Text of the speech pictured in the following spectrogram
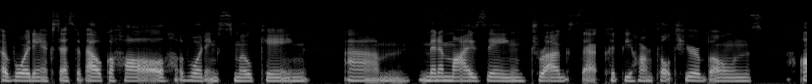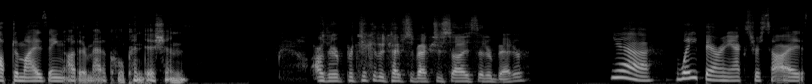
avoiding excessive alcohol, avoiding smoking, um, minimizing drugs that could be harmful to your bones, optimizing other medical conditions. Are there particular types of exercise that are better? Yeah, weight bearing exercise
